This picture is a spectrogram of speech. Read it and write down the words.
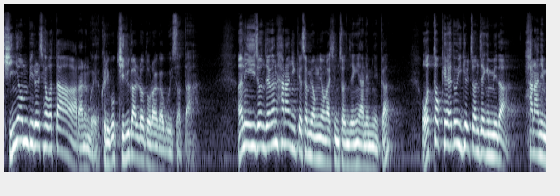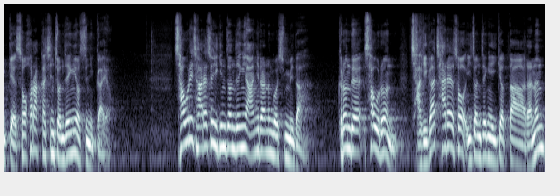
기념비를 세웠다라는 거예요. 그리고 길갈로 돌아가고 있었다. 아니, 이 전쟁은 하나님께서 명령하신 전쟁이 아닙니까? 어떻게 해도 이길 전쟁입니다. 하나님께서 허락하신 전쟁이었으니까요. 사울이 잘해서 이긴 전쟁이 아니라는 것입니다. 그런데 사울은 자기가 잘해서 이 전쟁에 이겼다라는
